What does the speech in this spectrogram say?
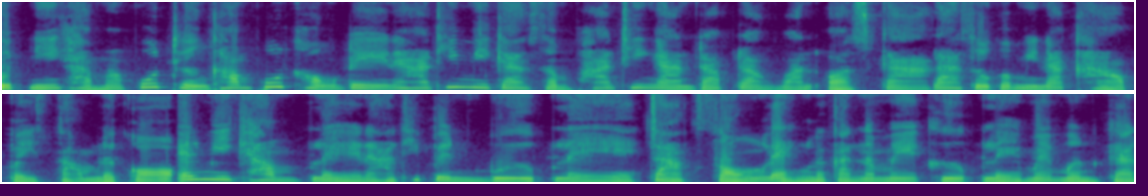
คลิปนี้ค่ะมาพูดถึงคำพูดของเดย์นะคะที่มีการสัมภาษณ์ที่งานรับรางวัลออสการ์ล่าสุดก็มีนักข่าวไปสัมแล้วก็แอดมีคำแปลนะคะที่เป็นเวอร์แปลจาก 2 แหล่งแล้วกันนะเมย์คือแปลไม่เหมือนกัน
